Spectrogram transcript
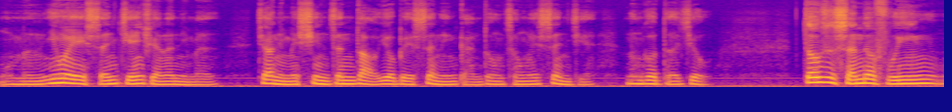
我们因为神拣选了你们，叫你们信真道，又被圣灵感动，成为圣洁，能够得救，都是神的福音，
